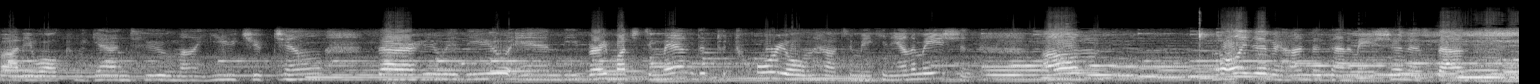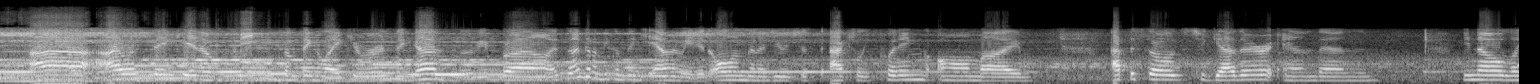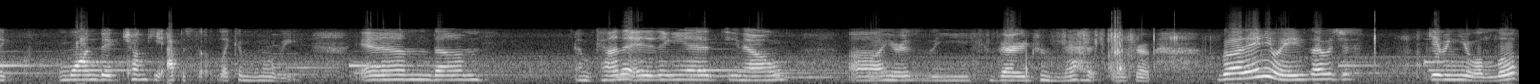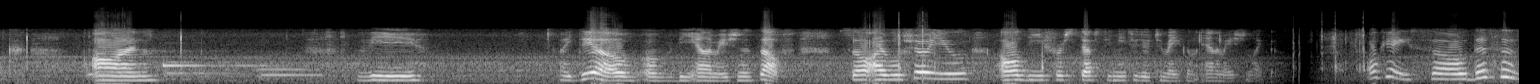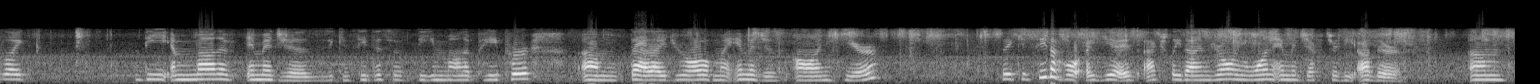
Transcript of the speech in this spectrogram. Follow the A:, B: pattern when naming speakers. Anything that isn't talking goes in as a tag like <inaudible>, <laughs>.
A: everybody, welcome again to my YouTube channel. Sarah here with you and the very much demanded tutorial on how to make an animation. Um, the whole idea behind this animation is that uh, I was thinking of making something like your Zinga's movie, but it's not going to be something animated. All I'm going to do is just actually putting all my episodes together and then you know like one big chunky episode like a movie. And um, I'm kinda editing it you know. Uh, here's the very <laughs> dramatic intro. But anyways I was just giving you a look on the idea of, of the animation itself. So I will show you all the first steps you need to do to make an animation like this. Okay, so this is like the amount of images. You can see this is the amount of paper um, that I drew all of my images on here. So you can see the whole idea is actually that I'm drawing one image after the other. Um,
